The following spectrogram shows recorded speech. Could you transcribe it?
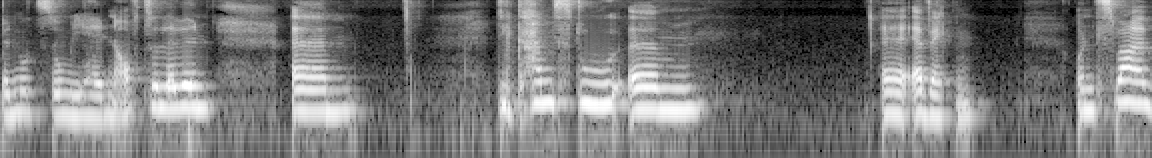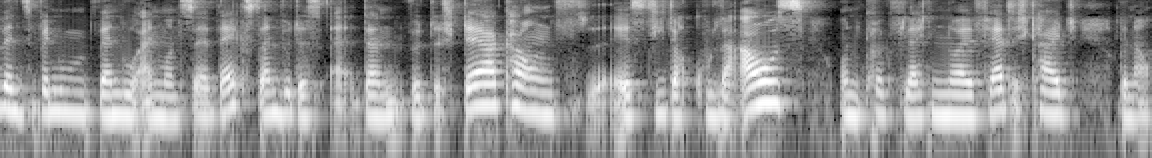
benutzt du, um die Helden aufzuleveln. Ähm, die kannst du ähm, äh, erwecken. Und zwar, wenn, wenn, du, wenn du ein Monster wächst, dann wird, es, äh, dann wird es stärker und es sieht auch cooler aus und kriegt vielleicht eine neue Fertigkeit. Genau.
